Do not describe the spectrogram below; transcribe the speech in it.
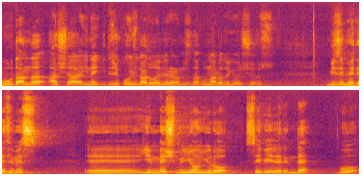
Buradan da aşağı yine gidecek oyuncular da olabilir aramızda. Bunlarla da görüşüyoruz. Bizim hedefimiz 25 milyon euro seviyelerinde bu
